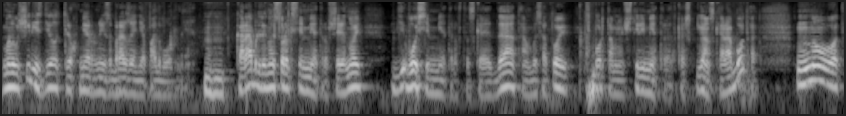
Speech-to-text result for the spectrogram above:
мы научились делать трехмерные изображения подводные. Угу. Корабль длиной 47 метров, шириной 8 метров, так сказать, да, там высотой, борт там у него 4 метра, это, конечно, гигантская работа. Ну вот,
